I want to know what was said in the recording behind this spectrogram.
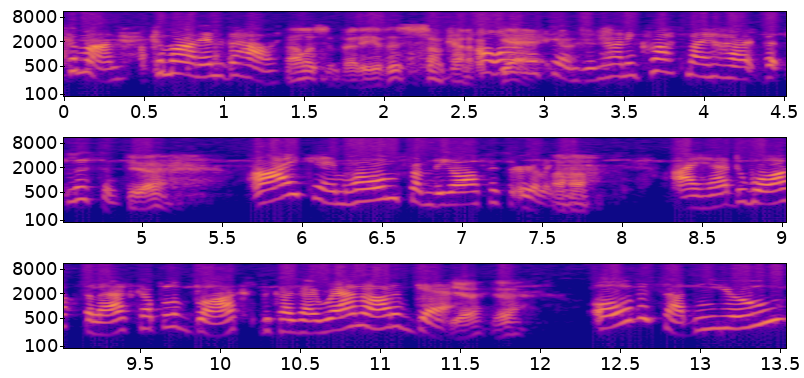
Come on. Come on into the house. Now listen, Betty, if this is some kind of a Oh, gag. honest engine, honey. Cross my heart. But listen, Yeah? I came home from the office early. Uh huh. I had to walk the last couple of blocks because I ran out of gas. Yeah, yeah. All of a sudden, you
